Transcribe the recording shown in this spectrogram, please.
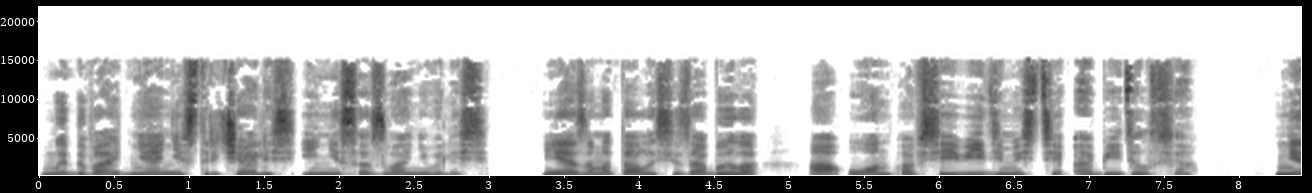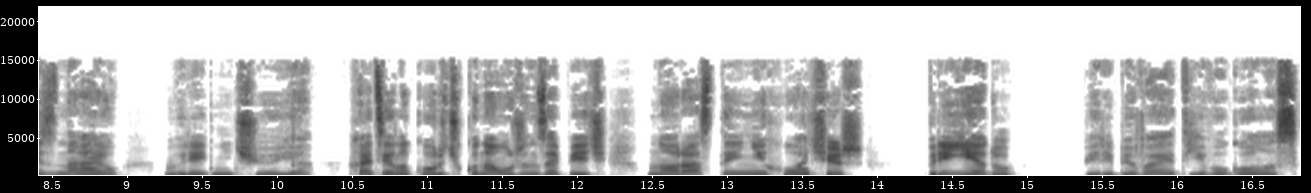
Мы два дня не встречались и не созванивались. Я замоталась и забыла, а он, по всей видимости, обиделся. «Не знаю», — вредничаю я. «Хотела курочку на ужин запечь, но раз ты не хочешь, приеду», — перебивает его голос,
